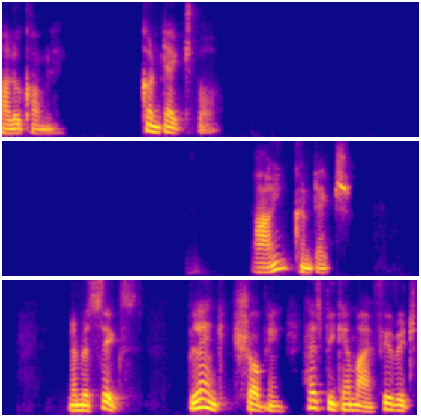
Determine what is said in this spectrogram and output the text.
ဘာလို့ခေါ်မလဲ contact ပေါ့ I contact number 6 blank shopping has become my favorite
